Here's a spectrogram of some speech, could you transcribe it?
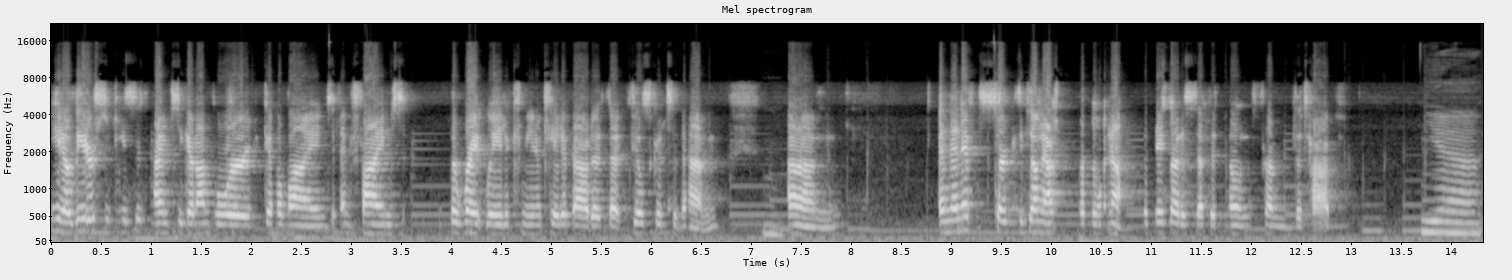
you know, leadership needs the time to get on board, get aligned, and find the right way to communicate about it that feels good to them. Mm. Um, and then if starts to feel natural for everyone else, but they've got to set the tone from the top. Yeah,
